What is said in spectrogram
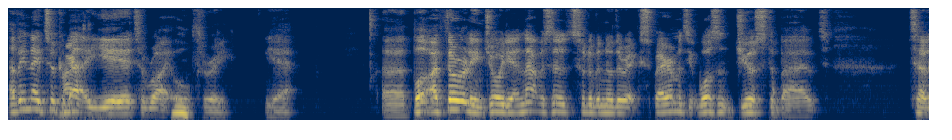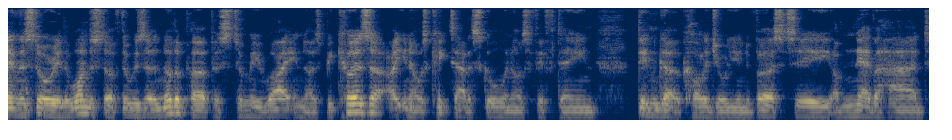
I think they took about a year to write all three. Yeah. Uh, but I thoroughly enjoyed it, and that was a sort of another experiment. It wasn't just about telling the story of the wonder stuff. There was another purpose to me writing those because I, you know, I was kicked out of school when I was fifteen, didn't go to college or university. I've never had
